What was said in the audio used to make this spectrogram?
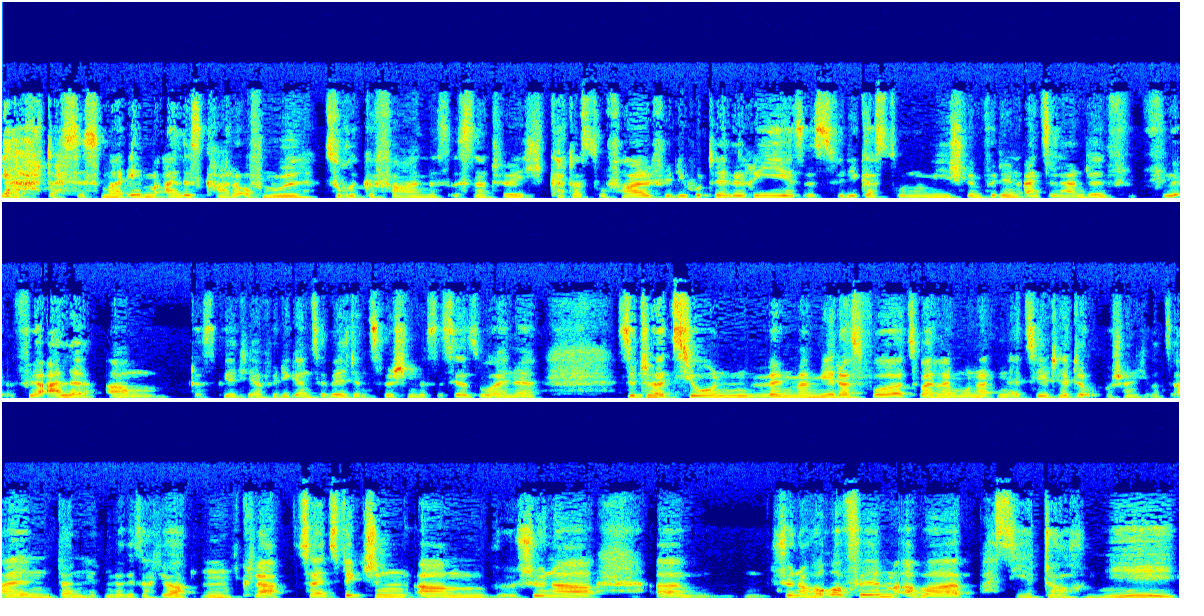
ja, das ist mal eben alles gerade auf Null zurückgefahren. Das ist natürlich katastrophal für die Hotellerie, es ist für die Gastronomie schlimm, für den Einzelhandel, für, für alle. Ähm, das gilt ja für die ganze Welt inzwischen. Das ist ja so eine Situation, wenn man mir das vor zwei, drei Monaten erzählt hätte, wahrscheinlich uns allen, dann hätten wir gesagt, ja, mh, hm, klar, Science Fiction, ähm, schöner, ähm, schöner Horrorfilm, aber passiert doch nie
